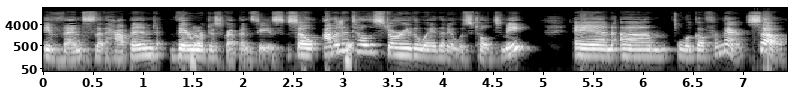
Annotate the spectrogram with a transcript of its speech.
events that happened, there Yeah. were discrepancies. So I'm going to Sure. tell the story the way that it was told to me. And, um, we'll go from there. So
